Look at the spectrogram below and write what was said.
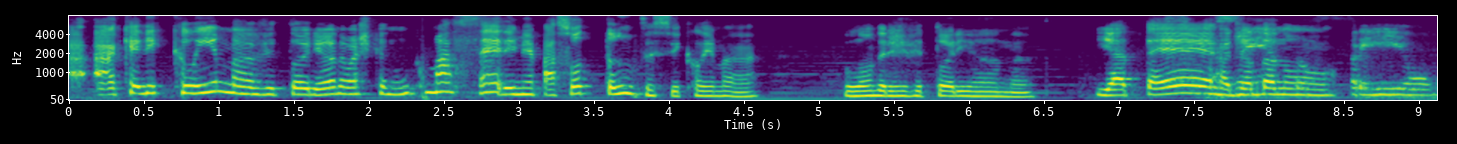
A, aquele clima vitoriano, eu acho que nunca uma série me passou tanto esse clima Londres vitoriana. E até cinzento, adianta no. frio.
